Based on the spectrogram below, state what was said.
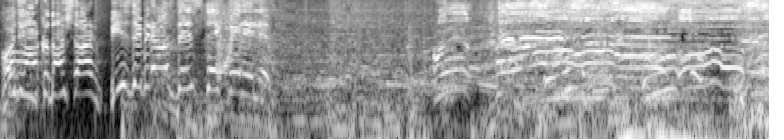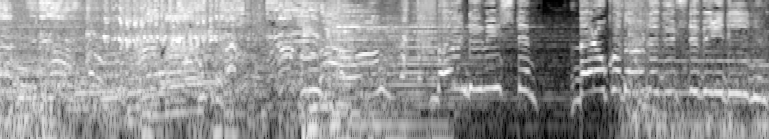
Hadi arkadaşlar biz de biraz destek verelim. Kadar da güçlü biri değilim.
